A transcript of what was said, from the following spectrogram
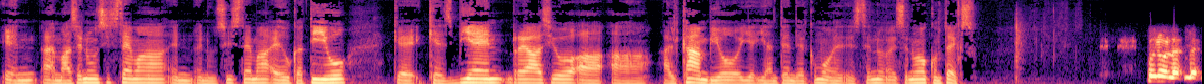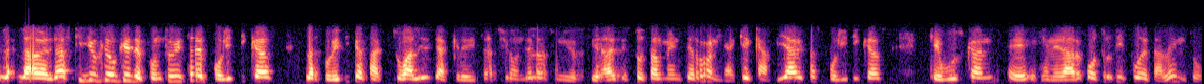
en, además en un sistema, en, un sistema educativo que, que, es bien reacio a, al cambio y, a entender como este, este nuevo contexto? Bueno, la, la, la, verdad es que yo creo que desde el punto de vista de políticas las políticas actuales de acreditación de las universidades es totalmente errónea. Hay que cambiar estas políticas que buscan eh, generar otro tipo de talento,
